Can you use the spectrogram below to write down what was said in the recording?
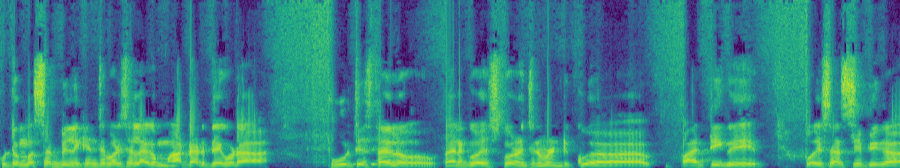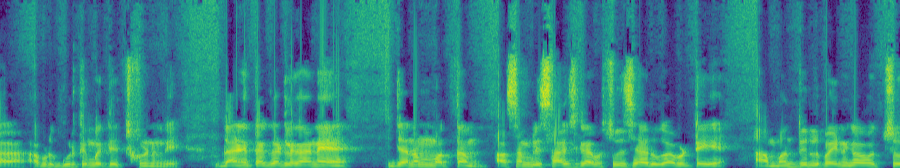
కుటుంబ సభ్యుల్ని కించపరిచేలాగా మాట్లాడితే కూడా పూర్తి స్థాయిలో వెనక వేసుకోవాల్సినటువంటి పార్టీకి వైఎస్ఆర్సీపీగా అప్పుడు గుర్తింపు తెచ్చుకుంటుంది దానికి తగ్గట్లుగానే జనం మొత్తం అసెంబ్లీ సాక్షిగా చూశారు కాబట్టి ఆ మంత్రుల పైన కావచ్చు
